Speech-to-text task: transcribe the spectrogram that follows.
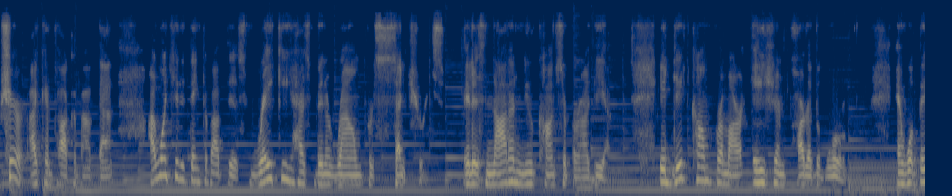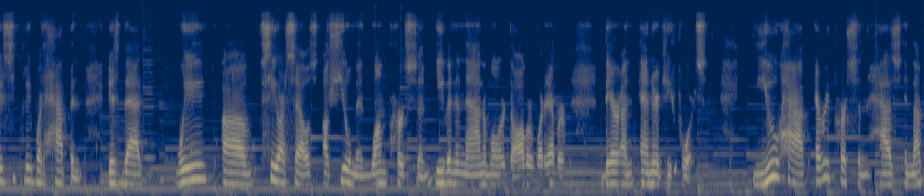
Sure, I can talk about that. I want you to think about this. Reiki has been around for centuries. It is not a new concept or idea. It did come from our Asian part of the world. And what basically what happened is that we um, see ourselves a human, one person, even an animal or dog or whatever. They're an energy force. You have every person has enough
